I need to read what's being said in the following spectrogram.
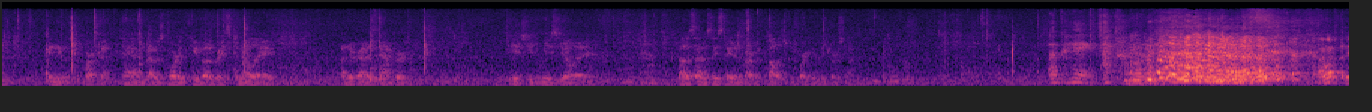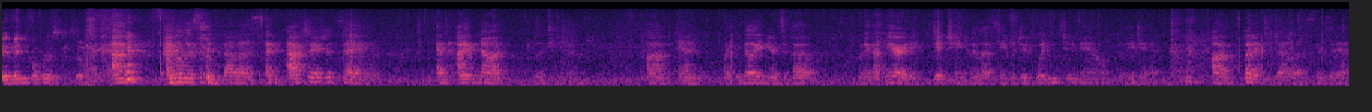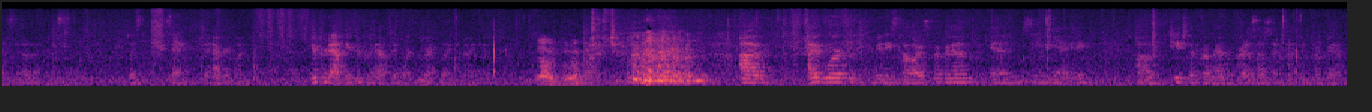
in the English department. And I was born in Cuba, raised in L.A., undergrad at Stanford, PhD from UCLA, taught at San Jose State and Dartmouth College before I came to Georgetown. Okay. I went, they made me go first, so. Um, I'm Elizabeth Velez, and actually I should say, and I am not Latina. Um, and like a million years ago, when I got married, I did change my last name, which I wouldn't do now, but I did. Um, but it's Velez, there's an accent on it. Just saying to everyone. You pronounce, you can pronounce it more correctly than I can. No, we were not. Um, I work with the Community Scholars Program in CMEA, um, teach the program, part of Southside Continent Program.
